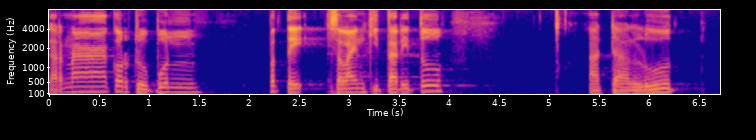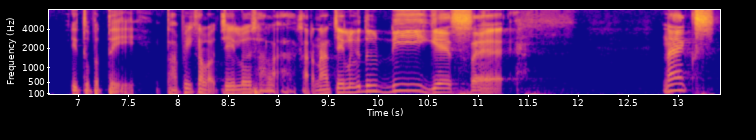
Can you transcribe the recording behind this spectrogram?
karena kordopun petik selain gitar itu ada lute itu petik tapi kalau cello salah karena cello itu digesek. Next,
